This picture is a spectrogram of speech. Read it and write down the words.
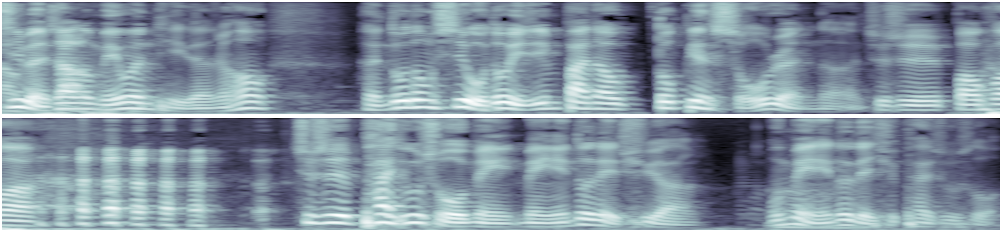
基本上都没问题的。然后。很多东西我都已经办到都变熟人了，就是包括，就是派出所每每年都得去啊，我每年都得去派出所，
